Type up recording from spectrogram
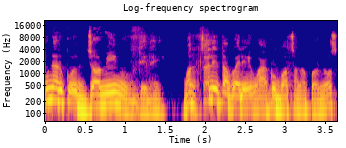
उनीहरूको जमिन हुन्थेन है। मजाले तपाईँले उहाँको वचनमा पढ्नुहोस्।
